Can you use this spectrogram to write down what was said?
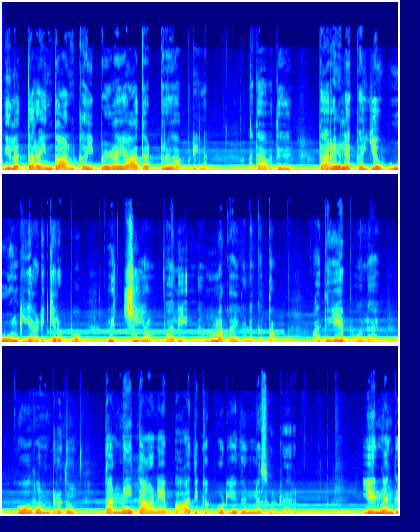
நிலத்தரைந்தான் கைப்பிழையாதற்று அப்படின்னு. அதாவது தரையில் கையை ஓங்கி அடிக்கிறப்போ நிச்சயம் வலி நம்ம கைகளுக்கு தான் அதே போல கோபம்ன்றதும் தன்னைத்தானே பாதிக்கக்கூடியதுன்னு சொல்றாரு. என்னங்க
